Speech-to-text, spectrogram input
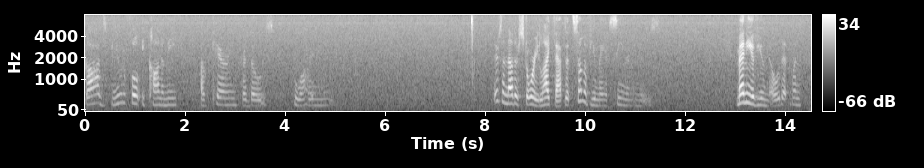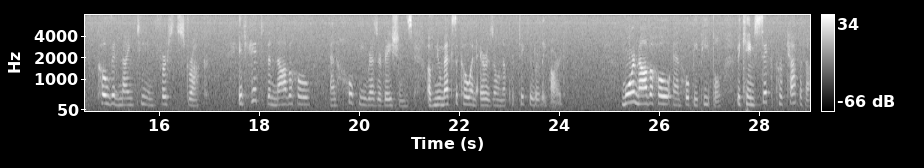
God's beautiful economy of caring for those who are in need. There's another story like that that some of you may have seen in the news. Many of you know that when COVID 19 first struck, it hit the Navajo and Hopi reservations of New Mexico and Arizona particularly hard. More Navajo and Hopi people became sick per capita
